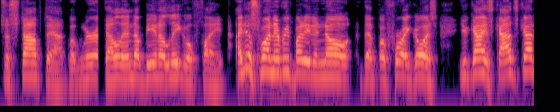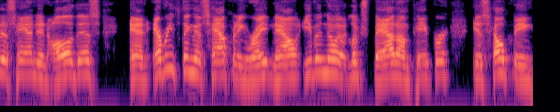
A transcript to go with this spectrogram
to stop that, but we're that'll end up being a legal fight. I just want everybody to know that before I go is you guys, God's got his hand in all of this. And everything that's happening right now, even though it looks bad on paper, is helping,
